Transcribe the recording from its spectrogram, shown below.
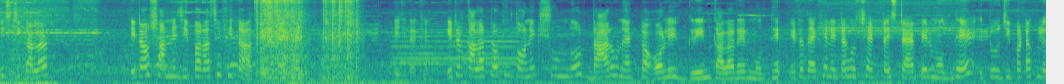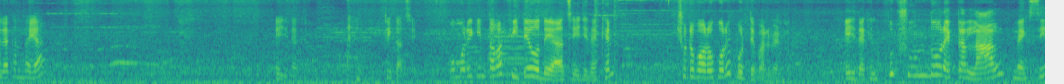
মিষ্টি কালার। এটাও সামনে জিপার আছে, ফিতা আছে, এটা দেখেন। এই যে দেখেন, এটার কালারটাও কিন্তু অনেক সুন্দর, দারুণ একটা অলিভ গ্রিন কালারের মধ্যে। এটা দেখেন, এটা হচ্ছে একটা স্ট্যাপের মধ্যে। একটু জিপাটা খুলে দেখেন ভাইয়া। এই যে দেখেন, ঠিক আছে। কোমরে কিন্তু আবার ফিতেও দেয়া আছে, এই যে দেখেন। ছোট বড় করে পড়তে পারবেন। এই দেখেন খুব সুন্দর একটা লাল ম্যাক্সি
